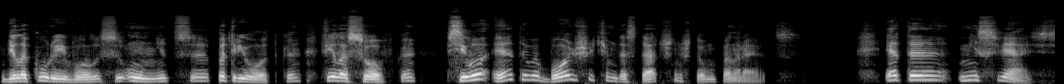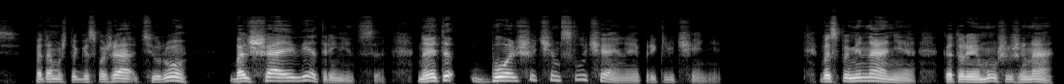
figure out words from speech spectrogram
белокурые волосы, умница, патриотка, философка. Всего этого больше, чем достаточно, чтобы понравиться. Это не связь, потому что госпожа Тюро большая ветреница, но это больше, чем случайное приключение. Воспоминания, которые муж и жена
